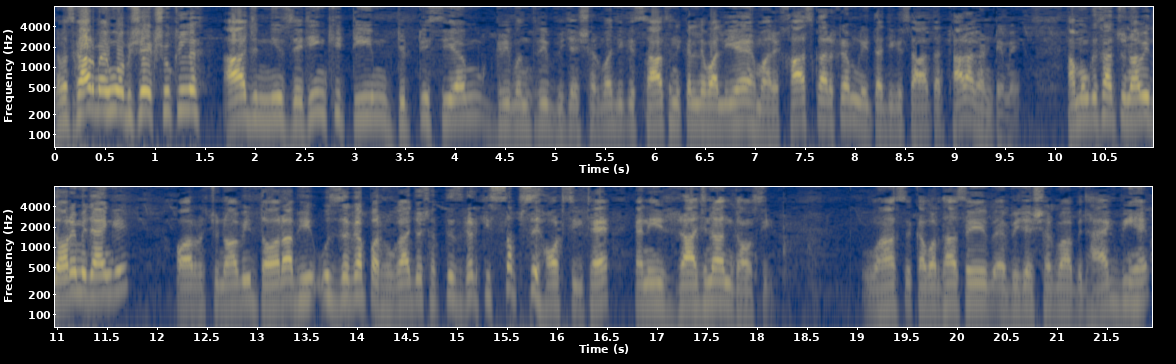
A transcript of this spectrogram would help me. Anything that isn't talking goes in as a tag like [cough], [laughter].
नमस्कार, मैं हूँ अभिषेक शुक्ल। आज न्यूज़ 18 की टीम डिप्टी सीएम गृह मंत्री विजय शर्मा जी के साथ निकलने वाली है। हमारे खास कार्यक्रम नेताजी के साथ 18 घंटे में। हम उनके साथ चुनावी दौरे में जाएँगे और चुनावी दौरा भी उस जगह पर होगा जो छत्तीसगढ़ की सबसे हॉट सीट है, यानी राजनांदगांव सीट। वहाँ से कवर्धा से विजय शर्मा विधायक भी हैं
